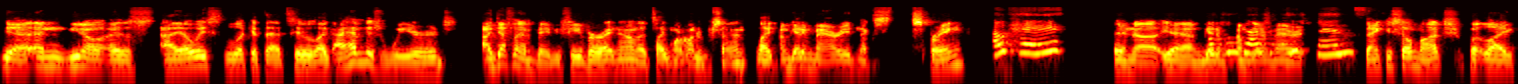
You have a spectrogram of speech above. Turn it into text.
Yeah and you know as i always look at that too like i have this weird I definitely have baby fever right now. That's like 100%. Like I'm getting married next spring. Okay. and uh, yeah, I'm getting well, I'm getting married. Thank you so much. But like,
